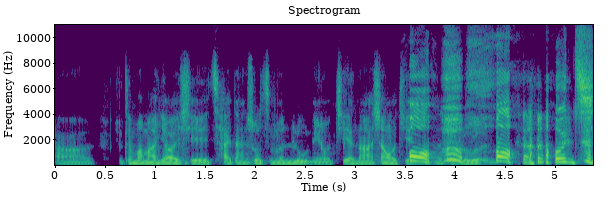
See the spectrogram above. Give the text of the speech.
啊、呃，就跟妈妈要一些菜单，说怎么卤牛腱啊。像我今天晚上就卤了，哦哦、好强、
